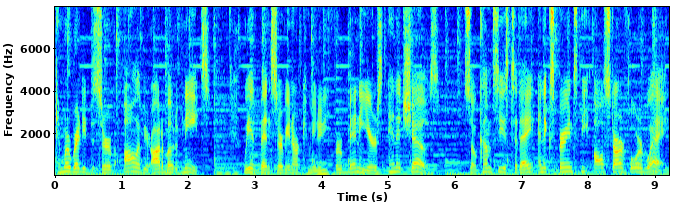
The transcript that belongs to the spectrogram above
and we're ready to serve all of your automotive needs. We have been serving our community for many years, and it shows. So come see us today and experience the All Star Ford Way.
